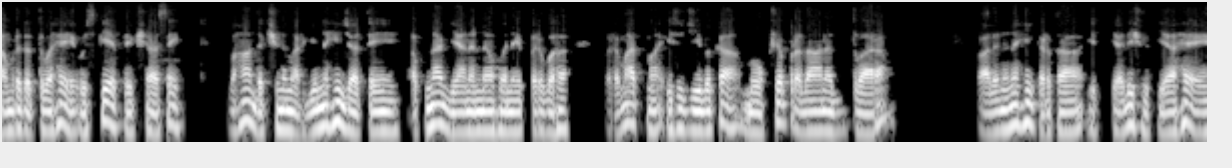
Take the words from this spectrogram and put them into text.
अमृतत्व है, उसकी अपेक्षा से वहाँ दक्षिण मार्गी नहीं जाते अपना ज्ञान न होने पर वह परमात्मा इस जीव का मोक्ष प्रदान द्वारा पालन नहीं करता, इत्यादि श्रुतियाँ है।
